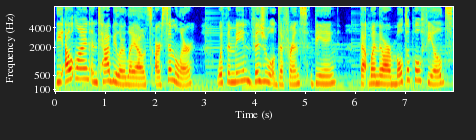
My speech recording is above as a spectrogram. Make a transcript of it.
The outline and tabular layouts are similar, with the main visual difference being that when there are multiple fields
